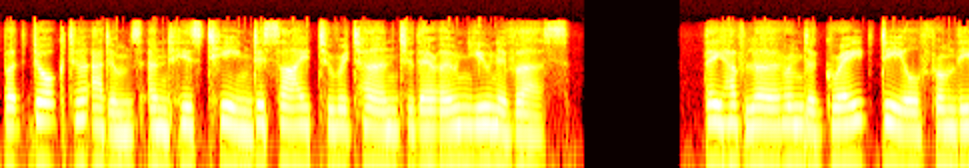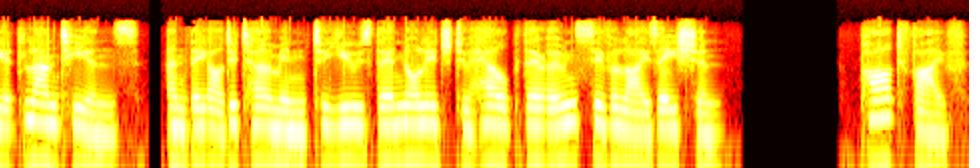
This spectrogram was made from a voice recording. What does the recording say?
but Dr. Adams and his team decide to return to their own universe. They have learned a great deal from the Atlanteans, and they are determined to use their knowledge to help their own civilization. Part 5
